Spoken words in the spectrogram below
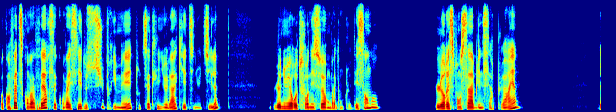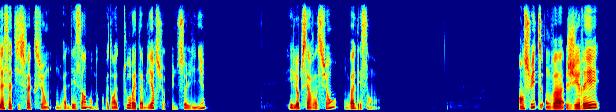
Donc en fait, ce qu'on va faire, c'est qu'on va essayer de supprimer toute cette ligne-là qui est inutile. Le numéro de fournisseur, on va donc le descendre. Le responsable, il ne sert plus à rien. La satisfaction, on va le descendre. Donc en fait, on va tout rétablir sur une seule ligne. Et l'observation, on va le descendre. Ensuite, on va gérer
